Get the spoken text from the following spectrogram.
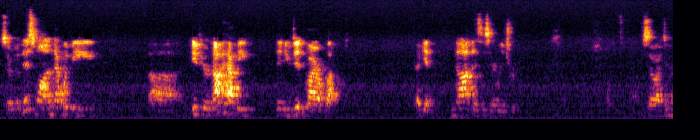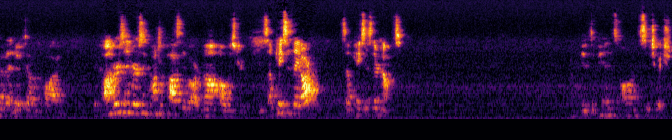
So for this one, that would be uh, if you're not happy, then you didn't buy our product. Again, not necessarily true. So I do have that note down on the bottom. The converse, inverse, and contrapositive are not always true. In some cases they are, in some cases they're not. It depends on the situation.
